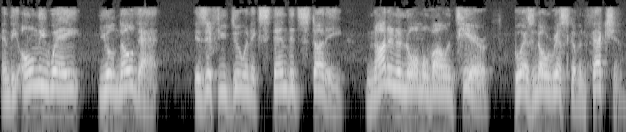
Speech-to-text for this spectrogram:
And the only way you'll know that is if you do an extended study, not in a normal volunteer who has no risk of infection,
